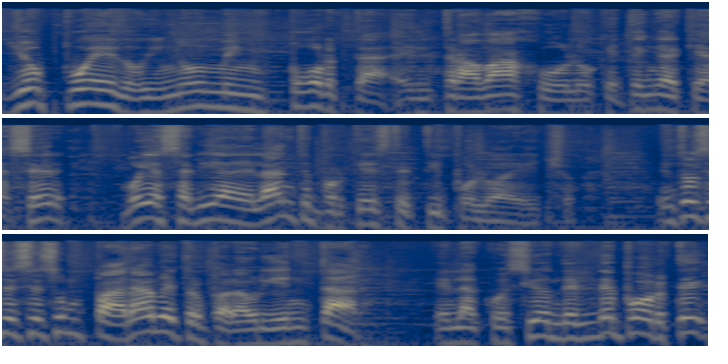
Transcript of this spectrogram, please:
yo puedo y no me importa el trabajo o lo que tenga que hacer, voy a salir adelante porque este tipo lo ha hecho. Entonces es un parámetro para orientar en la cuestión del deporte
